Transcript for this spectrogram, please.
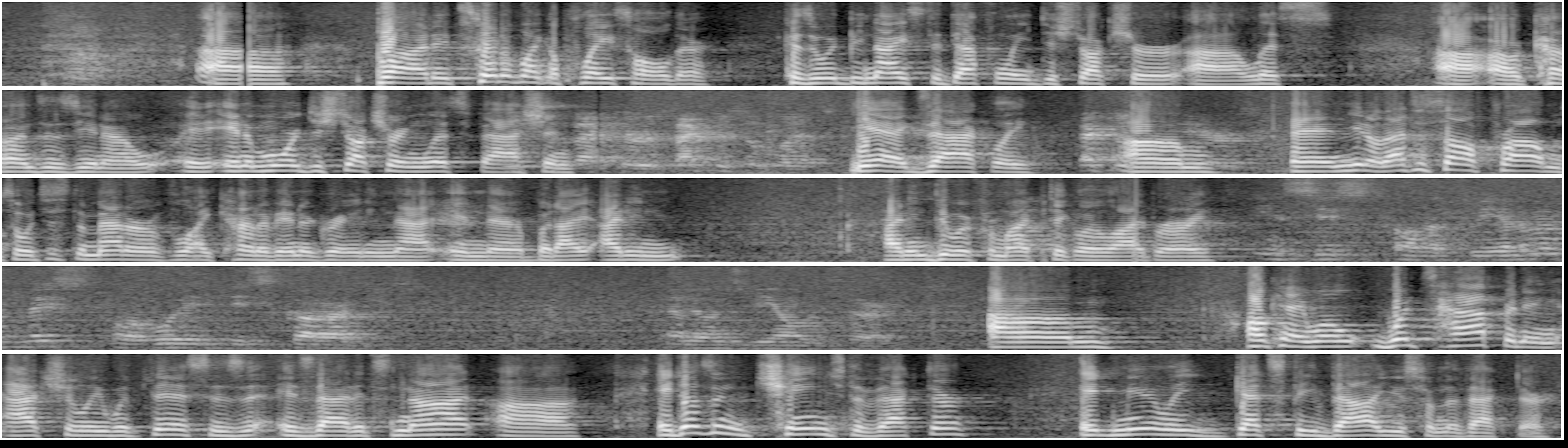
Uh, but it's sort of like a placeholder, because it would be nice to definitely destructure uh, lists uh, or cons as, you know, in, in a more destructuring list fashion. Vectors, vectors lists, Yeah, exactly. Um, and you know that's a solved problem, so it's just a matter of like kind of integrating that in there. But I, I didn't, I didn't do it for my particular library. insist on a three-element list, or would it discard elements beyond the third? Um, okay, well, what's happening actually with this is is that it's not, uh, it doesn't change the vector. It merely gets the values from the vector.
